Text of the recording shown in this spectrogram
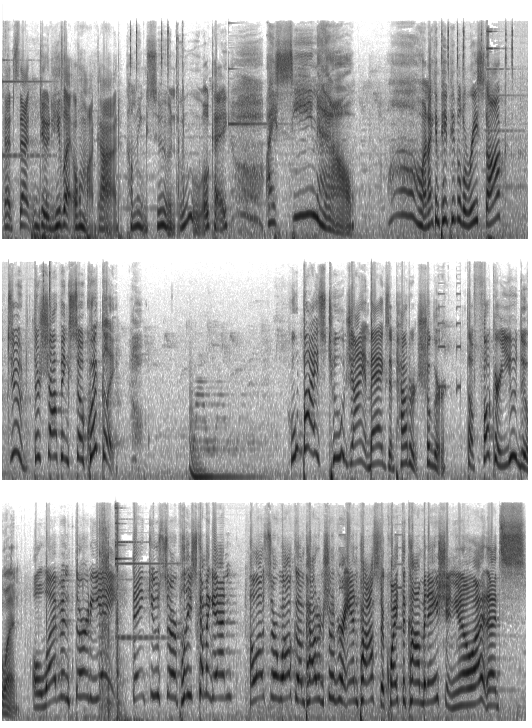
That's that dude. He let. Oh my god. Coming soon. Ooh. Okay. I see now. Oh, and I can pay people to restock. Dude, they're shopping so quickly. Who buys two giant bags of powdered sugar? What the fuck are you doing? 1138. Thank you, sir. Please come again. Hello, sir. Welcome. Powdered sugar and pasta. Quite the combination. You know what? That's...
